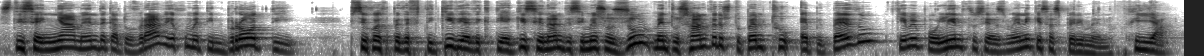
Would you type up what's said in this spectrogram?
στις 9 με 11 το βράδυ έχουμε την πρώτη ψυχοεκπαιδευτική διαδικτυακή συνάντηση μέσω Zoom με τους άντρες του πέμπτου επίπεδου και είμαι πολύ ενθουσιασμένη και σας περιμένω. Φιλιά!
